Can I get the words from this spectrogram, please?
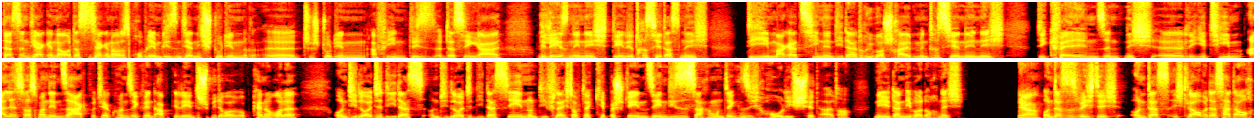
Das sind ja genau, das ist ja genau das Problem. Die sind ja nicht Studien, äh, studienaffin. Die, das ist egal. Die lesen die nicht, denen interessiert das nicht. Die Magazine, die da drüber schreiben, interessieren die nicht. Die Quellen sind nicht äh, legitim. Alles, was man denen sagt, wird ja konsequent abgelehnt. Das spielt aber überhaupt keine Rolle. Und die Leute, die das, und die Leute, die das sehen und die vielleicht auf der Kippe stehen, sehen diese Sachen und denken sich, holy shit, Alter. Nee, dann lieber doch nicht. Ja. Und das ist wichtig. Und das, ich glaube, das hat auch,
